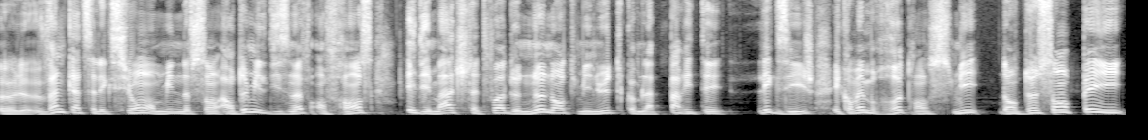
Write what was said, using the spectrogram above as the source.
euh, le 24 sélections en, 1900, en 2019 en France et des matchs cette fois de 90 minutes comme la parité l'exige et quand même retransmis dans 200 pays.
